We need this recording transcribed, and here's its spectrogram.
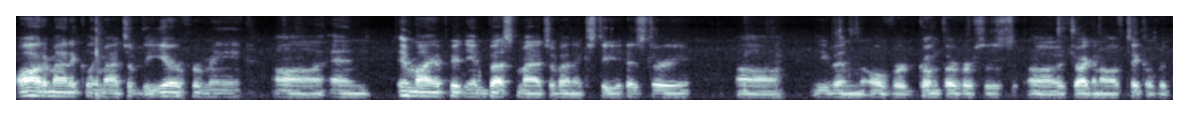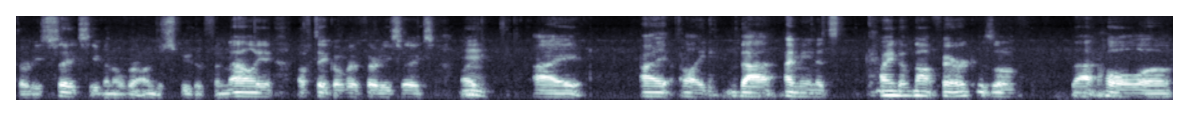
automatically match of the year for me. Uh, and in my opinion, best match of NXT history. Uh, even over Gunther versus uh, Dragunov Takeover 36, even over Undisputed Finale of Takeover 36. Like, I, I like that. I mean, it's kind of not fair because of that whole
